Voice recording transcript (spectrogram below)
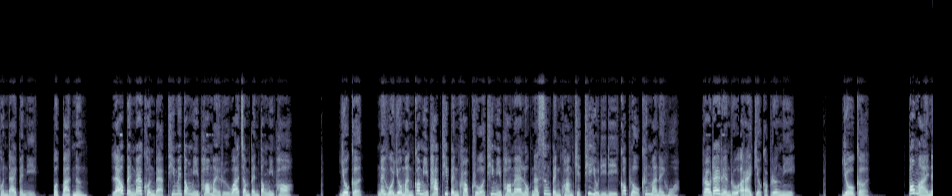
คนได้เป็นอีก บทบาทหนึ่ง แล้วเป็นแม่คนแบบที่ไม่ต้องมีพ่อไหมหรือว่าจำเป็นต้องมีพ่อ โยเกิร์ต ในหัวโยมันก็มีภาพที่เป็นครอบครัวที่มีพ่อแม่ลูกนะ ซึ่งเป็นความคิดที่อยู่ดีๆ ก็โผล่ขึ้นมาในหัว เราได้เรียนรู้อะไรเกี่ยวกับเรื่องนี้ โยเกิร์ต เป้าหมายใน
